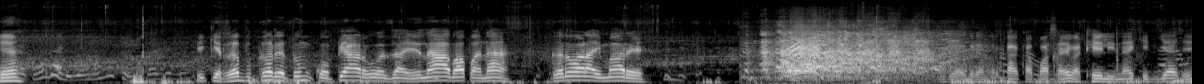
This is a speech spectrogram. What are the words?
હે? એ કે રબ કરે તુમકો પ્યાર હો જાય. ના બાપા ના. ઘરવાળા મારે. કાકા પાસે આવ્યા ઠેલી નાખી ગયા છે.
